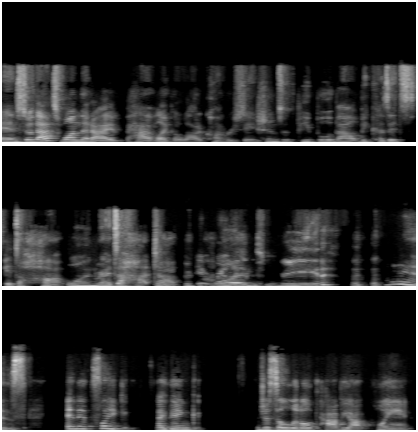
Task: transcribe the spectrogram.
And so that's one that I have like a lot of conversations with people about because it's it's a hot one, right? It's a hot topic it really one to read. it is. And it's like, I think just a little caveat point,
